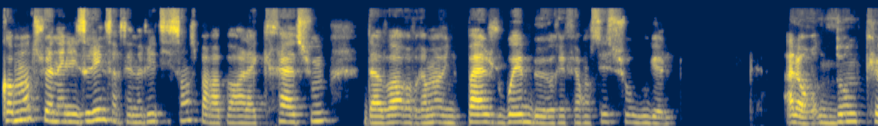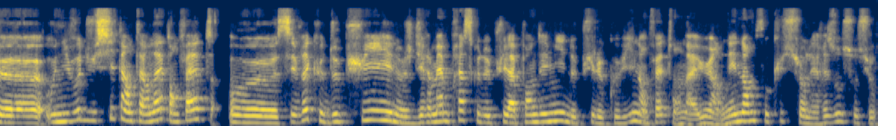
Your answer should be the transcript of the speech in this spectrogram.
comment tu analyserais une certaine réticence par rapport à la création d'avoir vraiment une page web référencée sur Google? Alors, donc, euh, au niveau du site internet, en fait, euh, c'est vrai que depuis, je dirais même presque depuis la pandémie, depuis le Covid, en fait, on a eu un énorme focus sur les réseaux sociaux.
